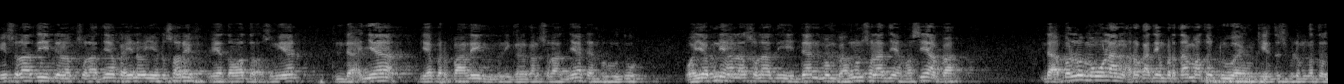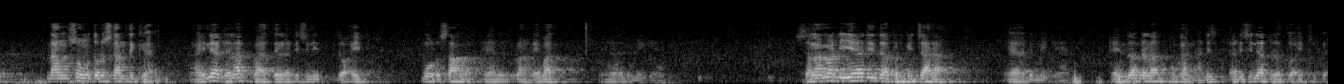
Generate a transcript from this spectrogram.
fi salati dalam salatnya fa inna yunsharif ya tawaddu sungguhnya hendaknya dia berpaling meninggalkan salatnya dan berwudu Wa yabni ala salatihi dan membangun salatnya. Maksudnya apa? Tidak perlu mengulang rakaat yang pertama atau dua yang dia itu sebelum ketut. Langsung teruskan tiga. Nah ini adalah batil di sini doaib mursal yang telah lewat ya demikian. Selama dia tidak berbicara ya demikian. Dan itu adalah bukan hadis di sini adalah doaib juga.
